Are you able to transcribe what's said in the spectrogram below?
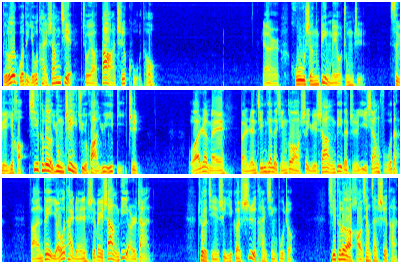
德国的犹太商界就要大吃苦头。然而，呼声并没有终止。四月一号，希特勒用这句话予以抵制：“我认为，本人今天的行动是与上帝的旨意相符的。反对犹太人是为上帝而战。”这仅是一个试探性步骤，希特勒好像在试探，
